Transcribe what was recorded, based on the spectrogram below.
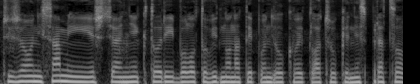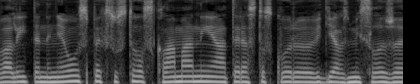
čiže oni sami ešte aj niektorí, bolo to vidno na tej pondelkovej tlačovke, nespracovali. Ten neúspech sú z toho sklamaní a teraz to skôr vidia v zmysle, že,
